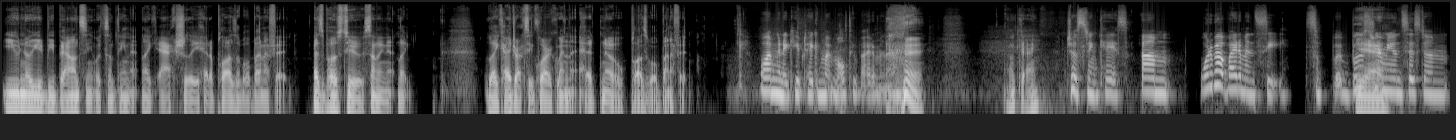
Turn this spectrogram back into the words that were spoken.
you know you'd be balancing it with something that like actually had a plausible benefit as opposed to something that like like hydroxychloroquine that had no plausible benefit. Well, I'm going to keep taking my multivitamin Okay. just in case. Um, what about vitamin C? So, boost Yeah. your immune system.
